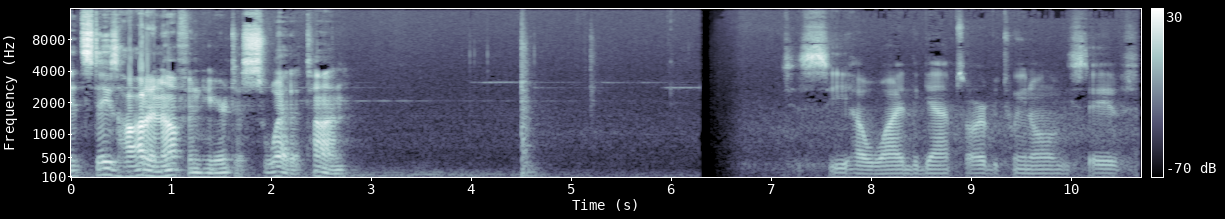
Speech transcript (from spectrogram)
it stays hot enough in here to sweat a ton. Just see how wide the gaps are between all of these staves.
